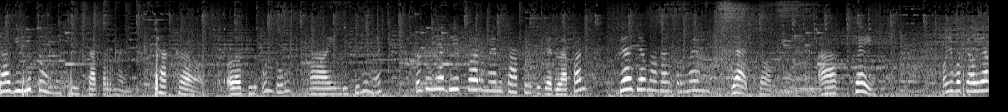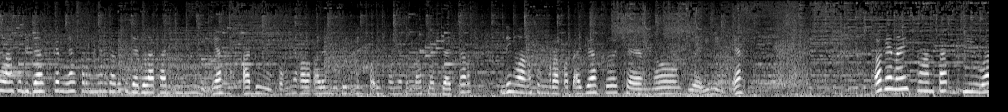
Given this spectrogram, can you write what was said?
lagi hitung sisa permen cakep. Lebih untung main di sini men. Tentunya di permen 138 gajah makan permen gacor oke. Okay. pokoknya buat kalian langsung digaskan ya permen 138 ini ya. Aduh pokoknya kalau kalian butuh info-infonya tentang slot gacor mending langsung merapat aja ke channel gue ini ya. Oke okay, nice mantap jiwa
